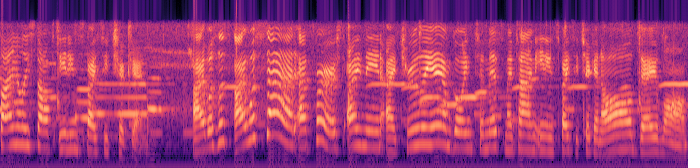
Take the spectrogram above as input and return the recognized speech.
finally stopped eating spicy chicken. I was I was sad at first. I mean, I truly am going to miss my time eating spicy chicken all day long.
